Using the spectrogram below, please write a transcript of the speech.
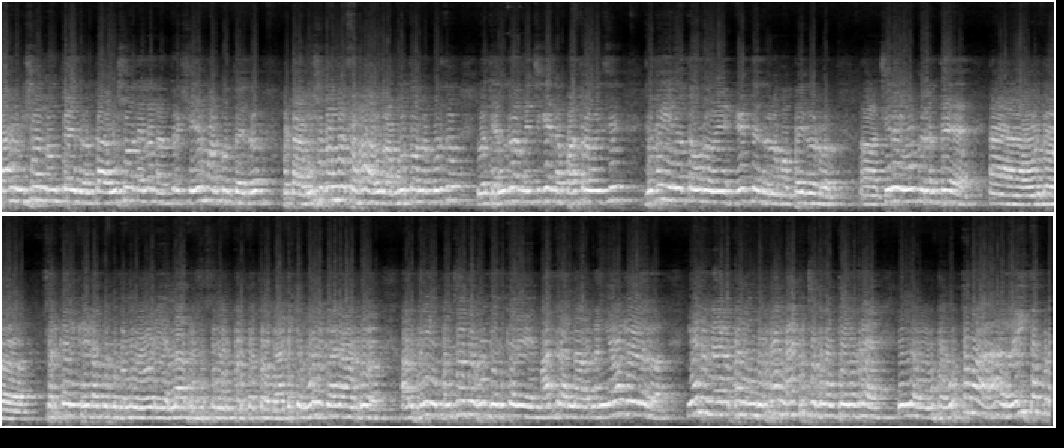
ತಾನು ವಿಷವನ್ನು ನೋಡ್ತಾ ಇದ್ರು ಅಂತ ಆ ವಿಷಯವನ್ನೆಲ್ಲ ನಂತರ ಶೇರ್ ಮಾಡ್ಕೊಂತ ಇದ್ರು. ಬಟ್ ಆ ವಿಷದಲ್ಲೂ ಸಹ ಅವರು ಅಮೃತವನ್ನು ಕುಡಿದು ಇವತ್ತು ಎಲ್ಲರ ಮೆಚ್ಚುಗೆಯನ್ನ ಪಾತ್ರ ವಹಿಸಿ ಜೊತೆಗೆ ಇವತ್ತು ಅವರು ಹೇಳ್ತಾ ಇದ್ರು ನಮ್ಮ ಅಪ್ಪಯ್ಯಗೌಡರು ಚಿರ ಯುವಕರಂತೆ ಒಂದು ಸರ್ಕಾರಿ ಕ್ರೀಡಾಕೂಟದಲ್ಲಿ ಓಡಿ ಎಲ್ಲಾ ಪ್ರಶಸ್ತಿಗಳನ್ನು ಪಡ್ಕೊತ ಹೋದ್ರು. ಅದಕ್ಕೆ ಮೂಲ ಕಾರಣ ಅವರು, ಅವ್ರು ಬರೀ ಪಂಚಾಯತ್ ಅಭಿವೃದ್ಧಿ ಅಧಿಕಾರಿ ಮಾತ್ರ ಅಲ್ಲ, ಅವ್ರು ನನ್ಗೆ ಯಾವಾಗ ಹೇಳಿದ್ರು, ಏನು ನಾಯಣಪ್ಪ ನಿಮ್ದು ಫೋನ್ ನಾಟಿಸಿದ್ರು ಅಂತ ಹೇಳಿದ್ರೆ, ಇಲ್ಲ, ಒಬ್ಬ ಉತ್ತಮ ರೈತ ಕೂಡ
